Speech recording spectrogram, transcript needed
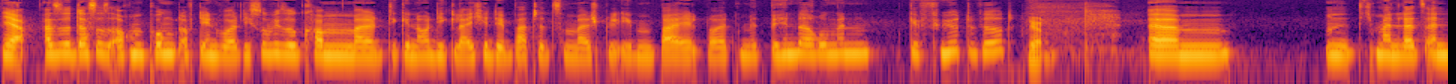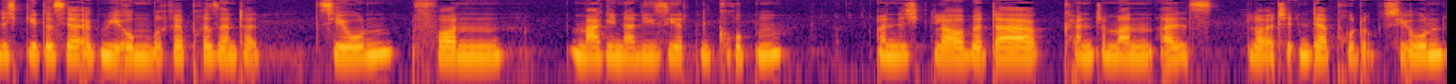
Ja, also das ist auch ein Punkt, auf den wollte ich sowieso kommen, weil die, genau die gleiche Debatte zum Beispiel eben bei Leuten mit Behinderungen geführt wird. Ja. Ähm, und ich meine, letztendlich geht es ja irgendwie um Repräsentation von marginalisierten Gruppen. Und ich glaube, da könnte man als Leute in der Produktion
